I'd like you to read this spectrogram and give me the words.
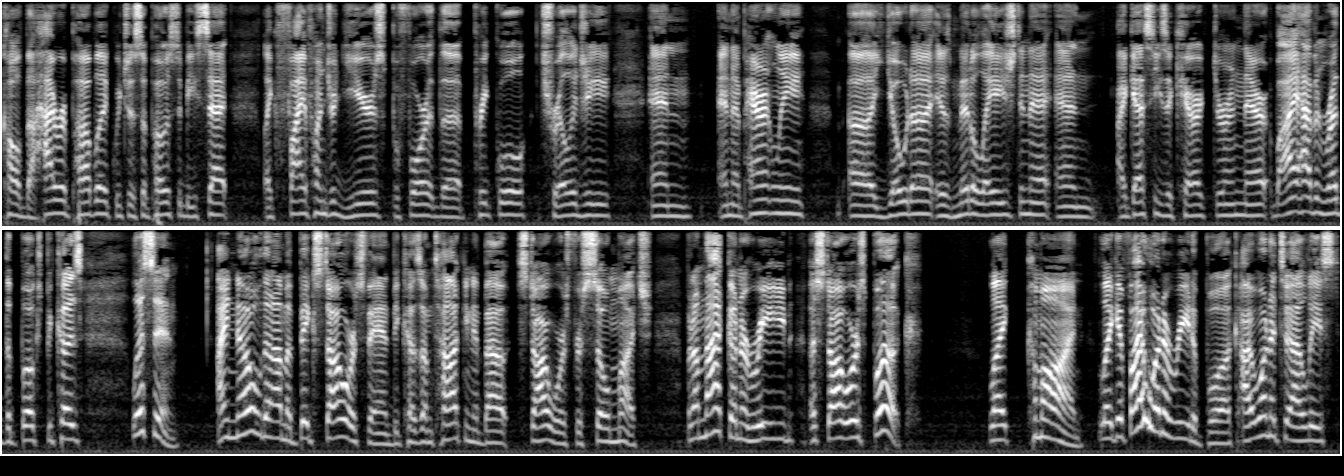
called the High Republic, which is supposed to be set like 500 years before the prequel trilogy, and and apparently uh, Yoda is middle aged in it, and I guess he's a character in there. But I haven't read the books because, listen, I know that I'm a big Star Wars fan because I'm talking about Star Wars for so much, but I'm not gonna read a Star Wars book. Like, come on. Like, if I want to read a book, I want it to at least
